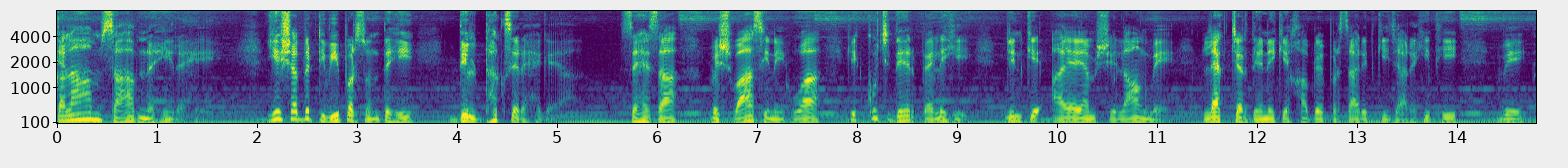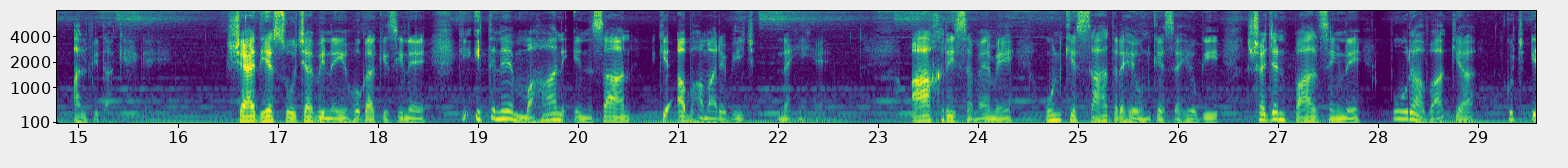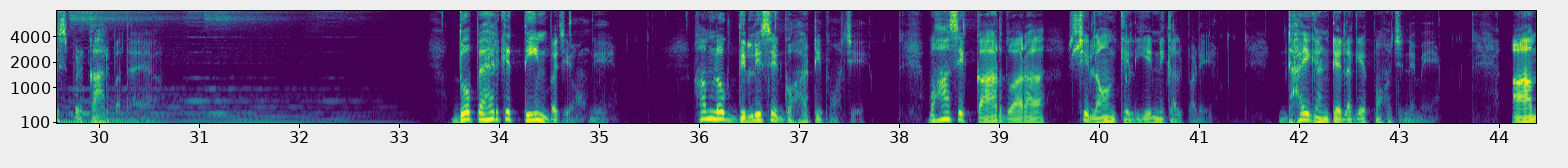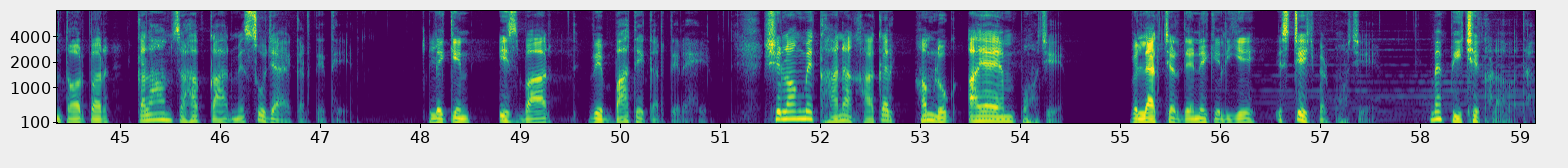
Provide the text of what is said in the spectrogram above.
कलाम साहब नहीं रहे। ये शब्द टीवी पर सुनते ही दिल धक से रह गया। सहसा विश्वास ही नहीं हुआ कि कुछ देर पहले ही जिनके आईआईएम शिलांग में लेक्चर देने की खबरें प्रसारित की जा रही थी, वे अलविदा कह गए। शायद यह सोचा भी नहीं होगा किसी ने कि इतने महान इंसान के अब हमारे बीच नहीं है। आखिरी समय में उनके साथ रहे उनके सहयोगी सजन पाल सिंह ने पूरा वाक्य कुछ इस प्रकार बताया। दोपहर के तीन बजे होंगे। हम लोग दिल्ली से गुवाहाटी पहुँचे। वहाँ से कार द्वारा शिलोंग के लिए निकल पड़े। ढाई घंटे लगे पहुँचने में। आमतौर पर कलाम साहब कार में सो जाया करते थे। लेकिन इस बार वे बातें करते रहे। शिलोंग में खाना खाकर हम लोग आईआईएम पहुँचे। वे लेक्चर देने के लिए स्टेज पर पहुँचे। मैं पीछे खड़ा हुआ था।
